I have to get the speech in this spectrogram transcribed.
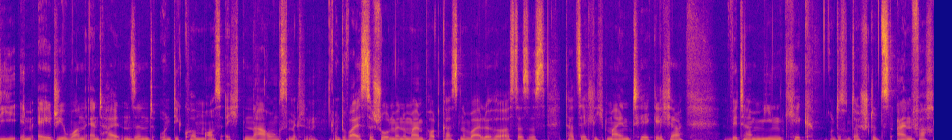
die im AG1 enthalten sind und die kommen aus echten Nahrungsmitteln. Und du weißt es schon, wenn du meinen Podcast eine Weile hörst, das ist tatsächlich mein täglicher Vitaminkick und das unterstützt einfach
